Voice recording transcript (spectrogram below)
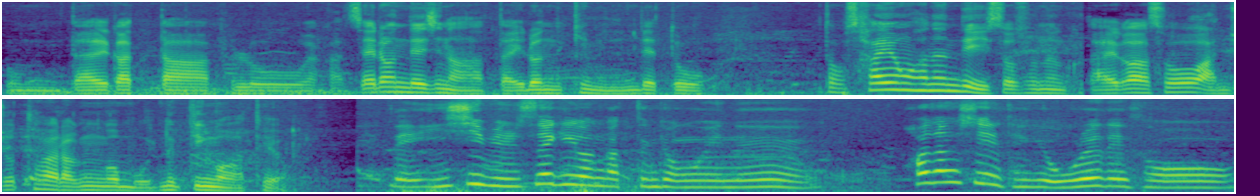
좀 낡았다 별로 약간 세련되진 않았다 이런 느낌이 있는데 또 그렇다고 사용하는 데 있어서는 낡아서 안 좋다라는 건 못 느낀 것 같아요. 네, 21세기관 같은 경우에는 화장실이 되게 오래돼서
